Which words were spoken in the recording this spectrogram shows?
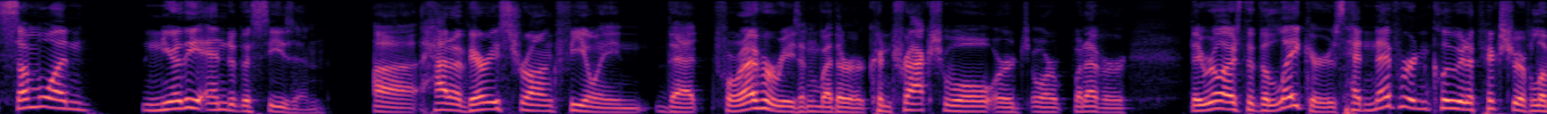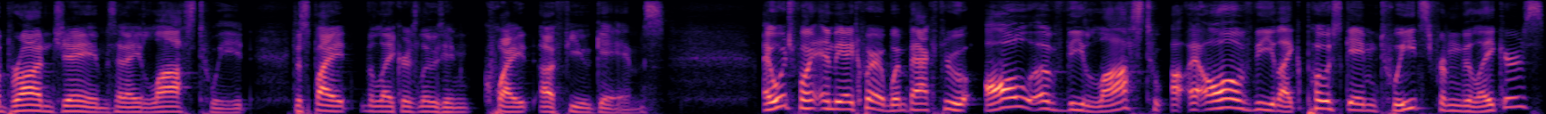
Someone near the end of the season uh, had a very strong feeling that for whatever reason, whether contractual or or whatever, they realized that the Lakers had never included a picture of LeBron James in a lost tweet, despite the Lakers losing quite a few games. At which point, NBA Twitter went back through all of the lost, uh, all of the like post game tweets from the Lakers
